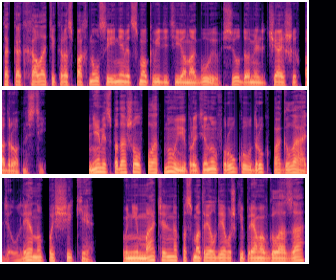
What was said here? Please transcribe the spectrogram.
так как халатик распахнулся, и немец смог видеть ее ногую, всю до мельчайших подробностей. Немец подошел вплотную и, протянув руку, вдруг погладил Лену по щеке, внимательно посмотрел девушке прямо в глаза,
